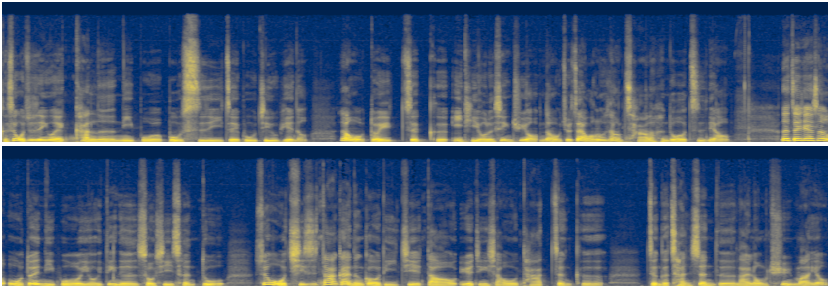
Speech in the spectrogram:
可是我就是因为看了《尼泊尔不思议》这部纪录片哦，让我对这个议题有了兴趣哦，那我就在网络上查了很多的资料。那再加上我对尼泊尔有一定的熟悉程度，所以我其实大概能够理解到月经小屋它整个整个产生的来龙去脉哦。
